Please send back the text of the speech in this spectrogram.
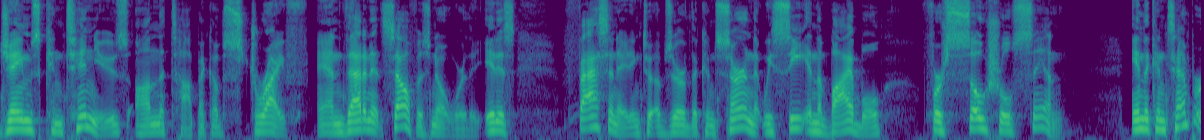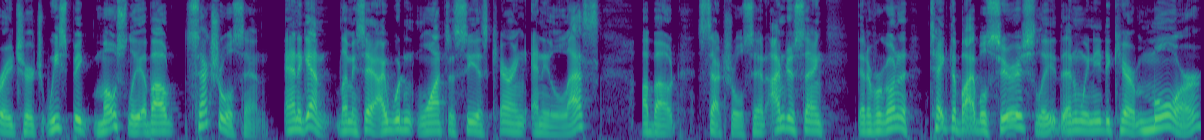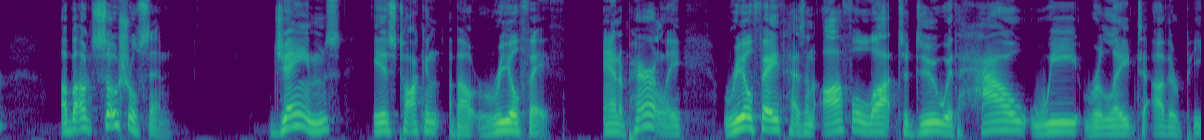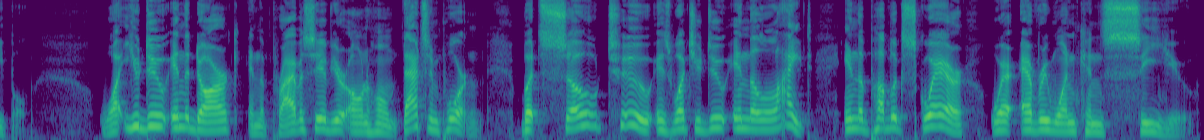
James continues on the topic of strife, and that in itself is noteworthy. It is fascinating to observe the concern that we see in the Bible for social sin. In the contemporary church, we speak mostly about sexual sin. And again, let me say, I wouldn't want to see us caring any less about sexual sin. I'm just saying that if we're going to take the Bible seriously, then we need to care more about social sin. James is talking about real faith. And apparently, real faith has an awful lot to do with how we relate to other people. What you do in the dark, in the privacy of your own home, that's important. But so too is what you do in the light, in the public square, where everyone can see you.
